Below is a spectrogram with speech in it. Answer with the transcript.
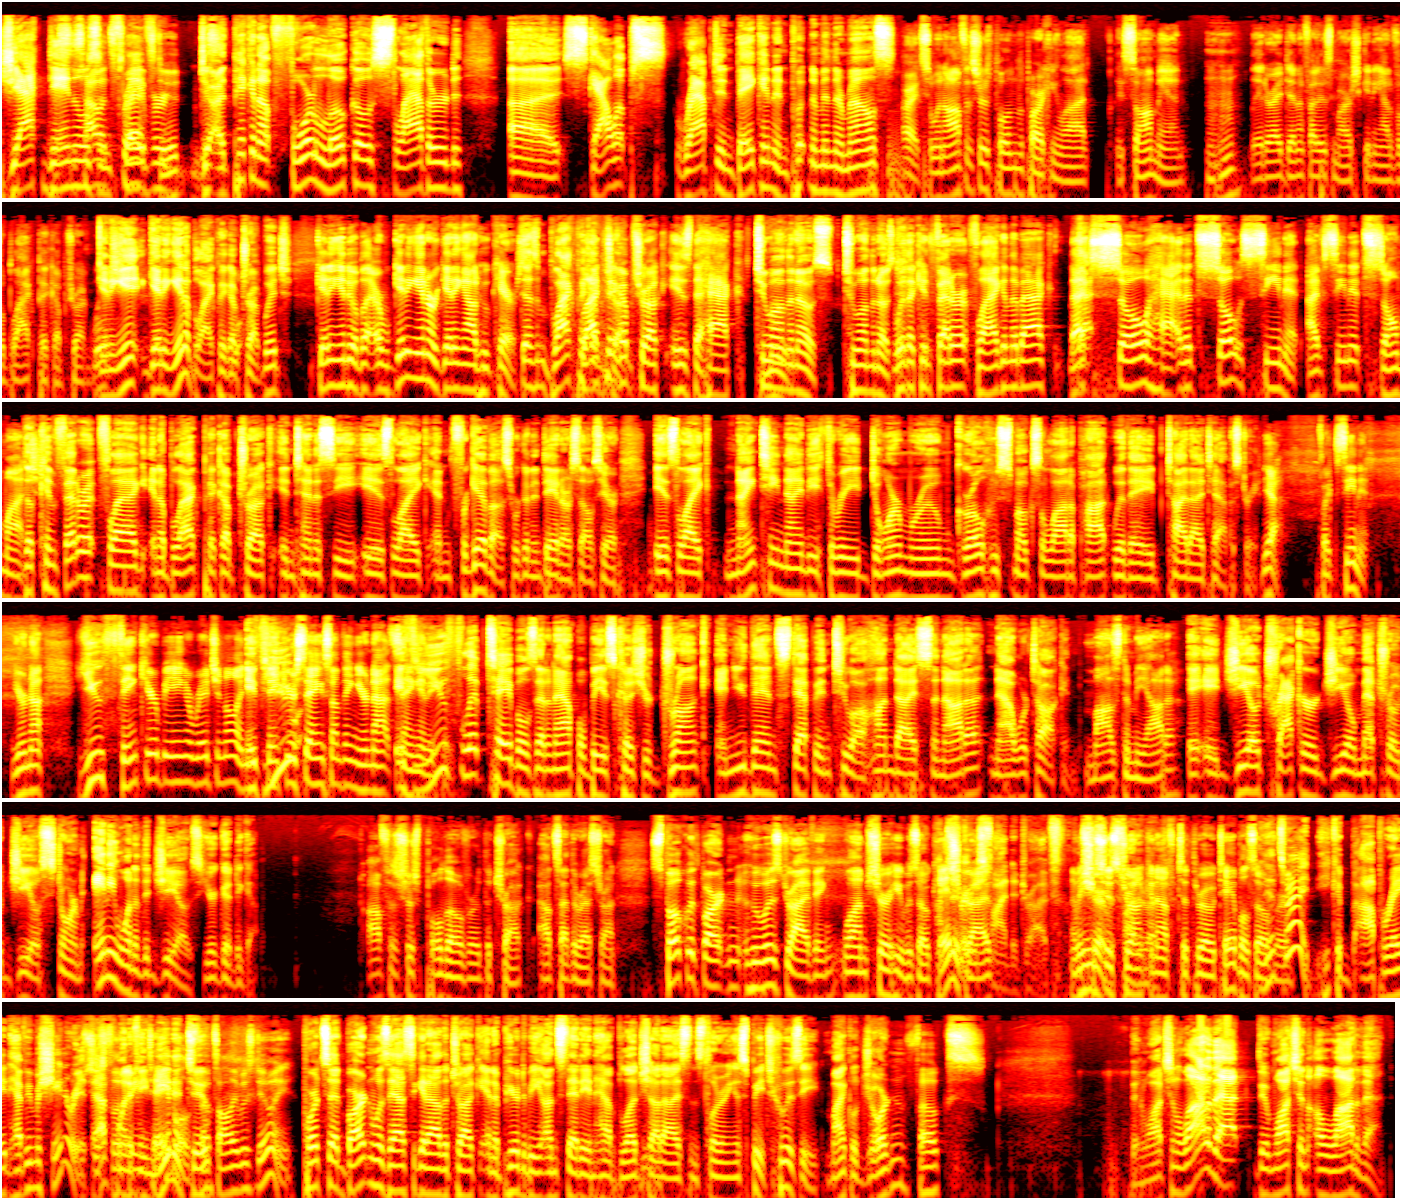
Jack Daniels and flavored, uh, picking up four loco slathered uh, scallops wrapped in bacon and putting them in their mouths. All right, so when officers pulled into the parking lot, they saw a man Mm-hmm. later identified as Marsh, getting out of a black pickup truck. Which, getting in, getting in a black pickup truck, which getting into a black, or getting in or getting out, who cares? doesn't black pickup, black truck, pickup truck is the hack. two on the nose, two on the nose. with a Confederate flag in the back. That's That- so ha- that's so seen it. I've seen it so much. the Confederate flag in a black pickup truck in Tennessee is like, and forgive us, we're going to date ourselves here, is like 1993 dorm room girl who smokes a lot of pot with a tie dye tapestry. yeah, it's like seen it. You're not. You think you're being original, and you If think you- are saying something. You're not If saying anything. If you flip tables at an Applebee's because you're drunk and you then step into a Hyundai Sonata, now we're talking. Mazda Miata. A, a Geo Tracker, Geo Metro, Geo Storm, any one of the Geos, you're good to go. Officers pulled over the truck outside the restaurant. Spoke with Barton, who was driving. Well, I'm sure he was okay to Sure, it was drive. fine to drive. I mean, he's just drunk enough to throw tables over. That's right. He could operate heavy machinery at that point if he tables. needed to. That's all he was doing. Port said Barton was asked to get out of the truck and appeared to be unsteady and have bloodshot eyes and slurring his speech. Who is he? Michael Jordan? Folks, Been watching a lot of that. Been watching a lot of that.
